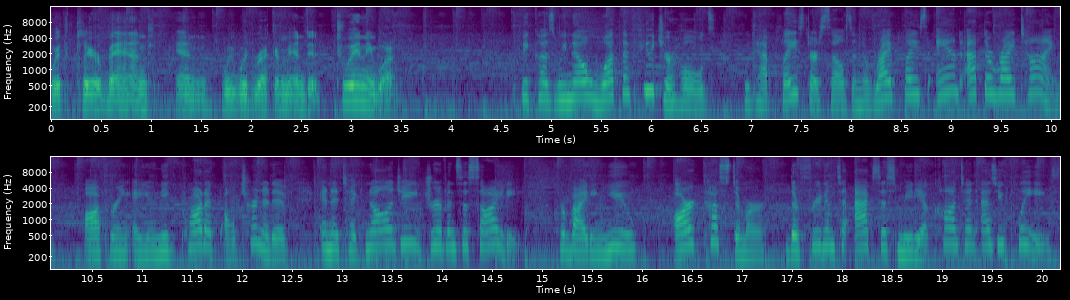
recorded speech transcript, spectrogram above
with ClearBand, and we would recommend it to anyone. Because we know what the future holds, we have placed ourselves in the right place and at the right time, offering a unique product alternative in a technology driven society, providing you, our customer, the freedom to access media content as you please,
